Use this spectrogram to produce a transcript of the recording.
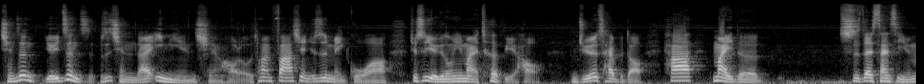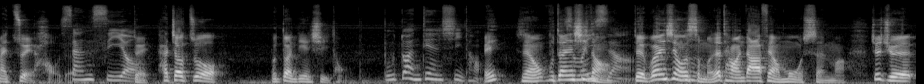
前阵有一阵子，不是前阵，大概一年前好了。我突然发现，就是美国啊，就是有一个东西卖特别好，你绝对猜不到，它卖的是在三 C 里面卖最好的。三 C 哦，对，它叫做不断电系统。不断电系统？哎，是啊，不断电系统。对，不断电系统是什么？在台湾大家非常陌生嘛，就觉得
